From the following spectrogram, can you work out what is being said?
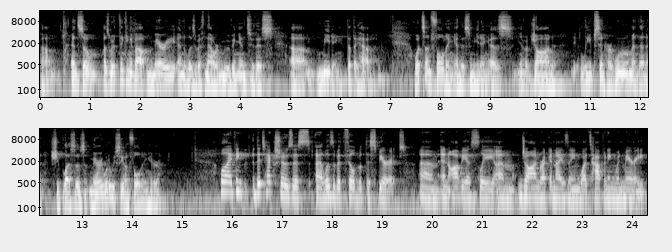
Um, and so, as we're thinking about Mary and Elizabeth, now we're moving into this um, meeting that they have. What's unfolding in this meeting as you know John leaps in her womb and then she blesses Mary? What do we see unfolding here? Well, I think the text shows us uh, Elizabeth filled with the Spirit. Um, and obviously, um, John recognizing what's happening when Mary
